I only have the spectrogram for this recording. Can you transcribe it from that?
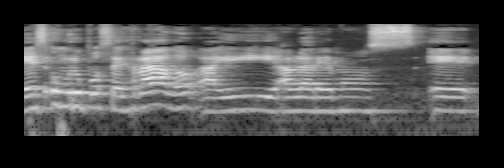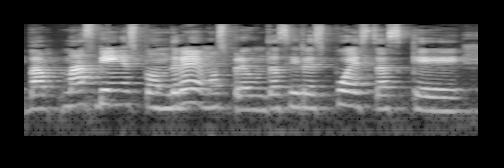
Es un grupo cerrado, ahí hablaremos, eh, va- más bien expondremos preguntas y respuestas que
